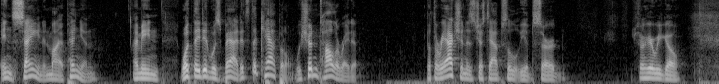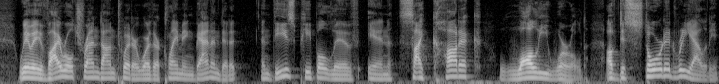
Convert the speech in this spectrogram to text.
insane, in my opinion. I mean, what they did was bad. It's the Capitol. We shouldn't tolerate it. But the reaction is just absolutely absurd. So here we go. We have a viral trend on Twitter where they're claiming Bannon did it, and these people live in psychotic Wally world of distorted reality.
